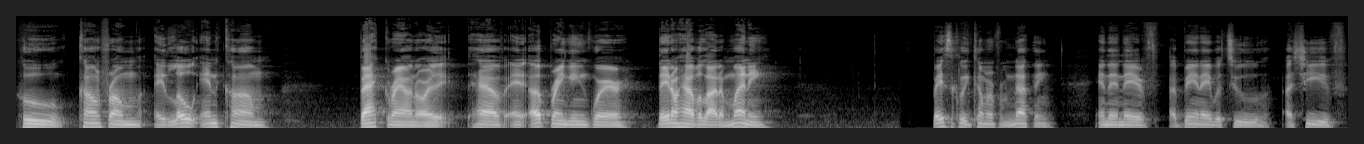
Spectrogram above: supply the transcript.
who come from a low income background or have an upbringing where they don't have a lot of money, basically coming from nothing. And then they've uh, been able to achieve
